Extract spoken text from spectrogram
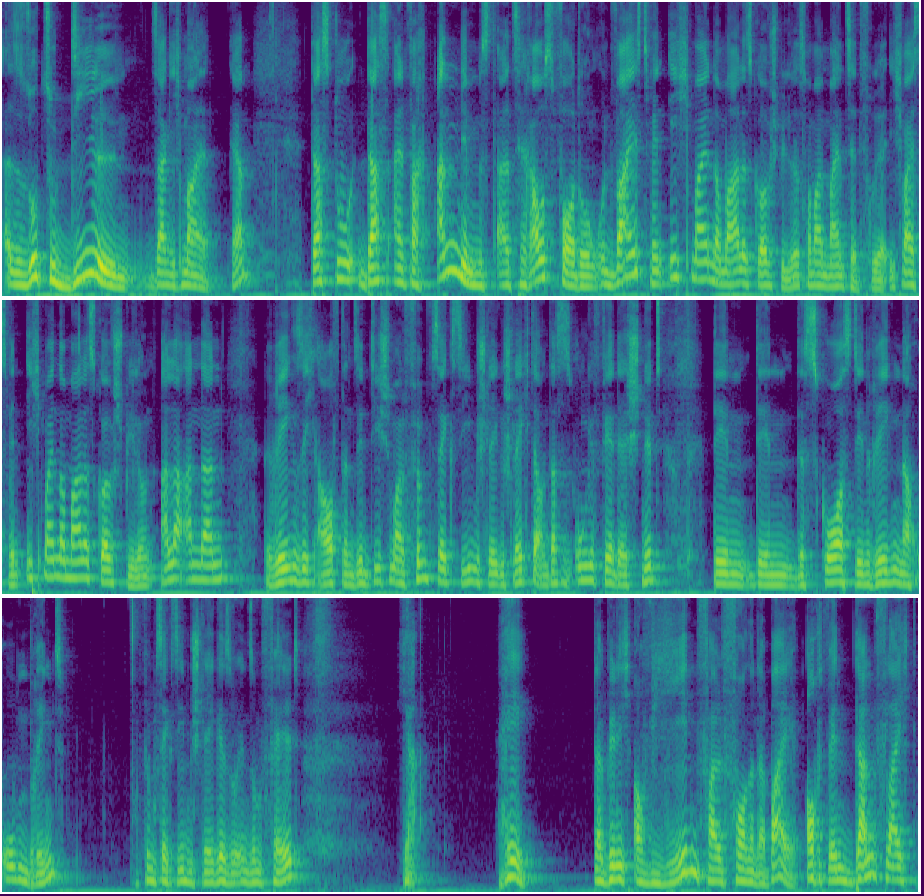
also so zu dealen, sage ich mal, ja, dass du das einfach annimmst als Herausforderung und weißt, wenn ich mein normales Golf spiele, das war mein Mindset früher, ich weiß, wenn ich mein normales Golf spiele und alle anderen regen sich auf, dann sind die schon mal 5, 6, 7 Schläge schlechter und das ist ungefähr der Schnitt den, den, des Scores, den Regen nach oben bringt. 5, 6, 7 Schläge so in so einem Feld. Ja, hey, da bin ich auf jeden Fall vorne dabei. Auch wenn dann vielleicht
